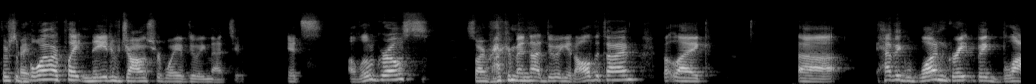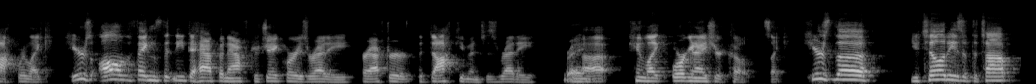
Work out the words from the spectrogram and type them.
There's a right. boilerplate native JavaScript way of doing that too. It's a little gross, so I recommend not doing it all the time. But like uh, having one great big block where like here's all the things that need to happen after jQuery is ready or after the document is ready. Right. Uh, can like organize your code. It's like here's the utilities at the top.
